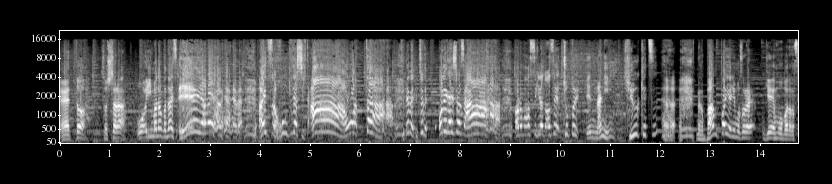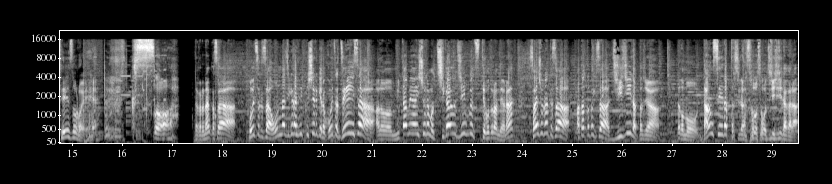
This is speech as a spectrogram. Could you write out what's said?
えっとそしたら、おい今なんかナイス。えー、やばいやばいやばいやばい。あいつら本気出してきた。あー、終わったやばい、ちょっと、お願いしますあーあら、まあ、素敵だ、男性。ちょっと、え、何？吸血？なんか、ヴァンパイアにもそれ、ゲームオーバーなんか勢揃い。くっそだからなんかさ、こいつらさ、同じグラフィックしてるけど、こいつら全員さ、あの、見た目は一緒でも違う人物ってことなんだよな。最初だってさ、当たった時さ、GG だったじゃん。なんかもう男性だったしな、そもそも GG だから。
